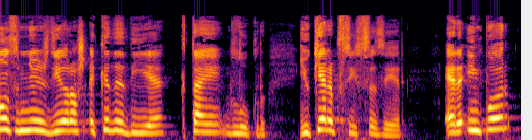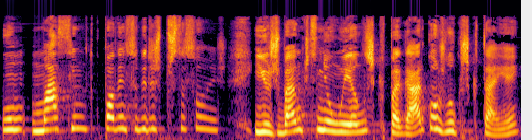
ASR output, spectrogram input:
11 milhões de euros a cada dia que têm de lucro. E o que era preciso fazer era impor um máximo de que podem subir as prestações. E os bancos tinham eles que pagar, com os lucros que têm,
